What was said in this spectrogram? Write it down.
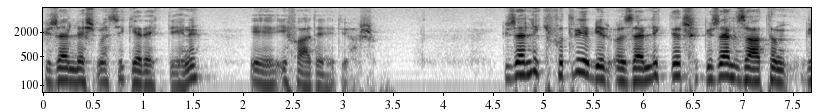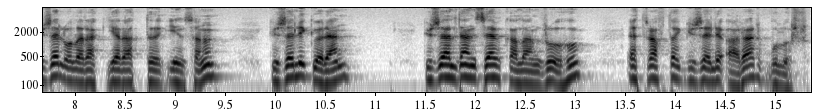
güzelleşmesi gerektiğini e, ifade ediyor. Güzellik fıtri bir özelliktir. Güzel zatın güzel olarak yarattığı insanın güzeli gören, güzelden zevk alan ruhu etrafta güzeli arar, bulur.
